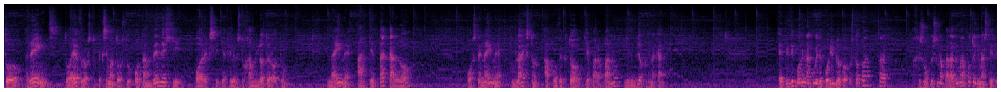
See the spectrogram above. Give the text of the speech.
το range, το εύρος του παίξήματός του, όταν δεν έχει όρεξη και αφιλεύει στο χαμηλότερό του, να είναι αρκετά καλό ώστε να είναι τουλάχιστον αποδεκτό και παραπάνω για τη δουλειά που έχει να κάνει. Επειδή μπορεί να ακούγεται πολύ μπλοκό όπως το είπα, θα χρησιμοποιήσω ένα παράδειγμα από το γυμναστήριο.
